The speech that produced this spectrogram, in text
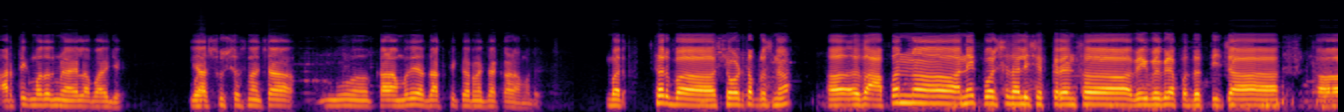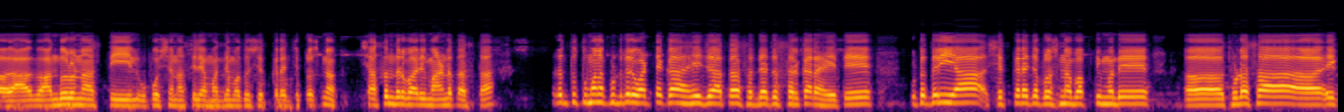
आर्थिक मदत मिळायला पाहिजे. या. सुशासनाच्या काळामध्ये या जागतिकरणाच्या काळामध्ये. बर. सर ब- शेवटचा प्रश्न. अ, आपण अ, अनेक वर्ष झाली शेतकऱ्यांचं वेगवेगळ्या पद्धतीच्या अ, आ- आंदोलनं असतील उपोषण असेल या माध्यमातून शेतकऱ्यांचे प्रश्न शासन दरबारी मांडत असता. परंतु तुम्हाला कुठेतरी वाटते का हे जे आता सध्याचं सरकार आहे ते कुठंतरी या शेतकऱ्याच्या प्रश्नाबाबतीमध्ये अ, थोडासा अ, एक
